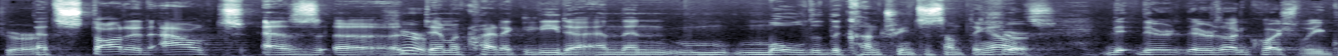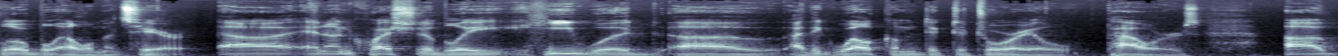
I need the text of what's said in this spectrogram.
Sure. that started out as a, Sure. democratic leader and then molded the country into something Sure. else? There, there's unquestionably global elements here. Uh, and unquestionably, he would, uh, I think, welcome dictatorial powers. Uh,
